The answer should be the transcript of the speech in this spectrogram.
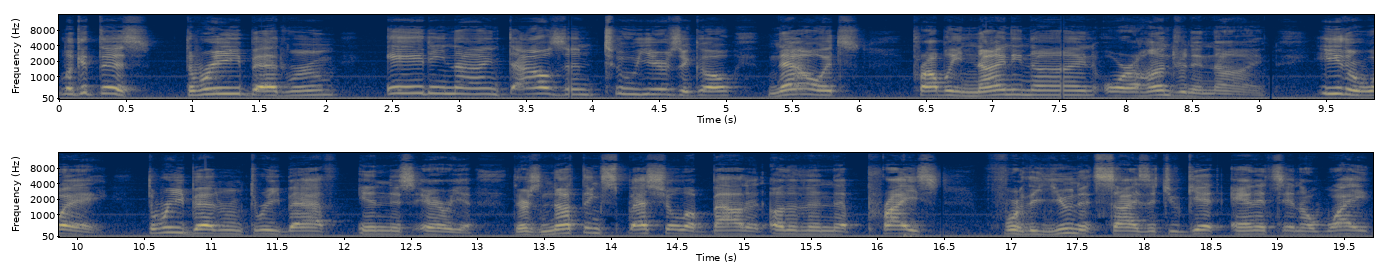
Look at this. Three bedroom, 89,000 two years ago. Now it's probably 99 or 109. Either way, three bedroom, three bath in this area. There's nothing special about it other than the price for the unit size that you get, and it's in a white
